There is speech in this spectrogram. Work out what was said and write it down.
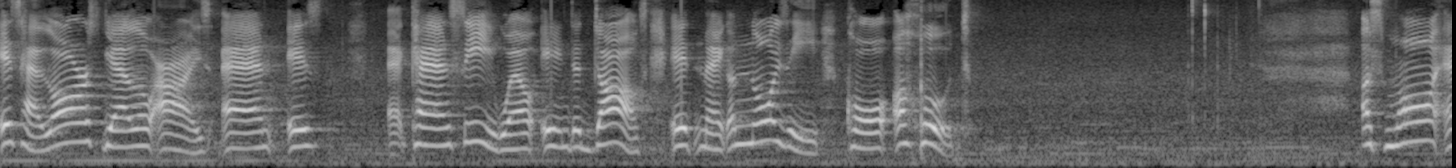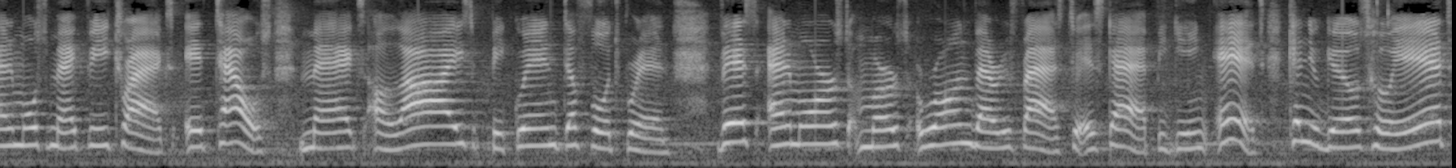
It has large yellow eyes and it can see well in the dark. It makes a noisy call a hoot. A small animals make the tracks. It tells makes a line between the footprint. These animals must run very fast to escape being it. Can you guess who it?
